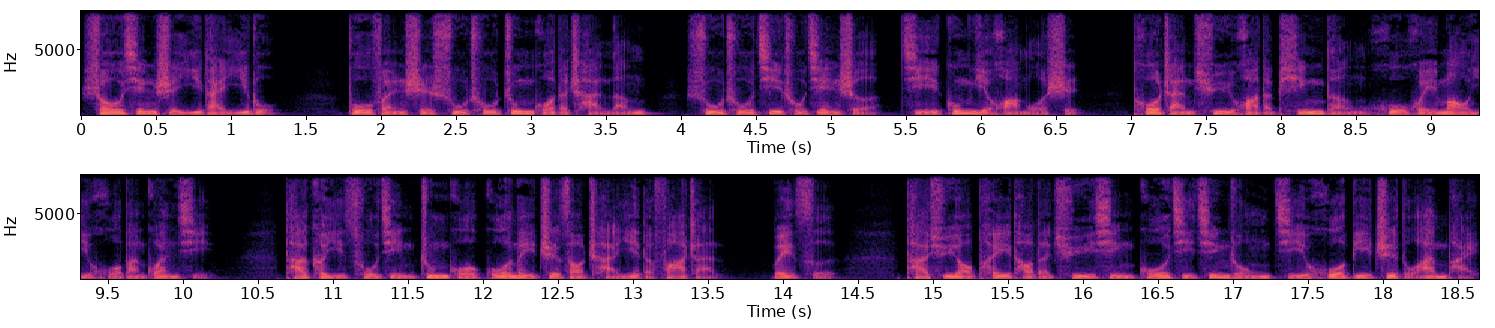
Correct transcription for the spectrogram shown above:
首先是一带一路，部分是输出中国的产能，输出基础建设及工业化模式，拓展区域化的平等互惠贸易伙伴关系。它可以促进中国国内制造产业的发展，为此，它需要配套的区域性国际金融及货币制度安排。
